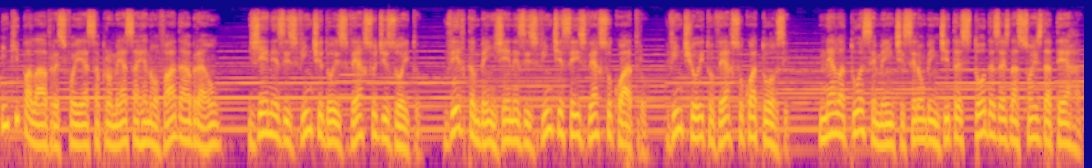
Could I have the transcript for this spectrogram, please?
Em que palavras foi essa promessa renovada a Abraão? Gênesis 22 verso 18. Ver também Gênesis 26 verso 4, 28 verso 14. Nela tua semente serão benditas todas as nações da terra,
